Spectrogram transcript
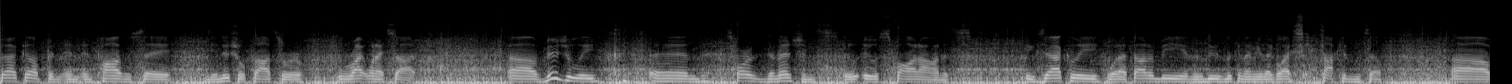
back up and, and, and, pause and say the initial thoughts were right when I saw it. Uh, visually and as far as the dimensions, it, it, was spot on. It's exactly what I thought it'd be, and this dude's looking at me like, why is he talking to himself? Uh,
